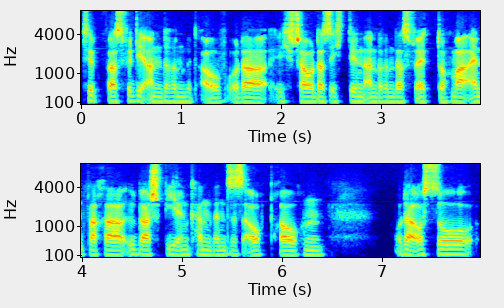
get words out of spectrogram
tippe was für die anderen mit auf oder ich schaue, dass ich den anderen das vielleicht doch mal einfacher überspielen kann, wenn sie es auch brauchen. Oder auch so,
